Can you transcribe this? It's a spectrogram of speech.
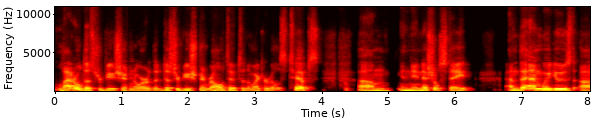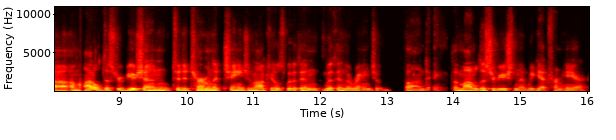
lateral distribution or the distribution relative to the microvillus tips um, in the initial state. And then we used uh, a model distribution to determine the change in molecules within, within the range of bonding, the model distribution that we get from here.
